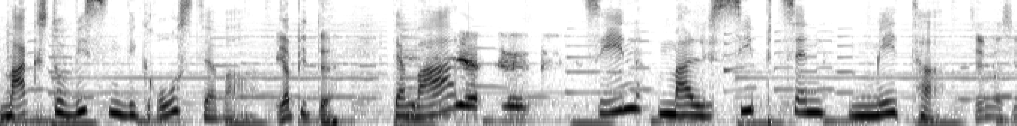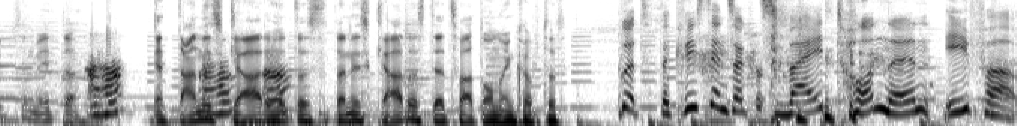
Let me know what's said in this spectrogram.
Magst du wissen, wie groß der war? Ja, bitte. Der war Ja, äh, 10 mal 17 Meter. 10 mal 17 Meter. Aha. Ja, dann ist Aha, klar, der aha. hat das, dann ist klar, dass der zwei Tonnen gehabt hat. Gut, der Christian sagt 2 Tonnen. Eva,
